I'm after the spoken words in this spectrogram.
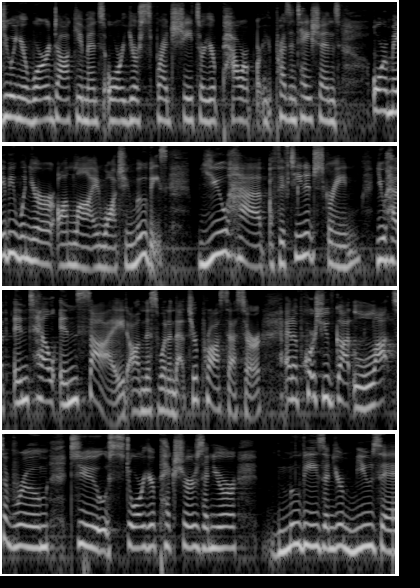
doing your Word documents or your spreadsheets or your power or your presentations, or maybe when you're online watching movies. You have a 15 inch screen, you have Intel inside on this one, and that's your processor. And of course, you've got lots of room to store your pictures and your movies and your music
